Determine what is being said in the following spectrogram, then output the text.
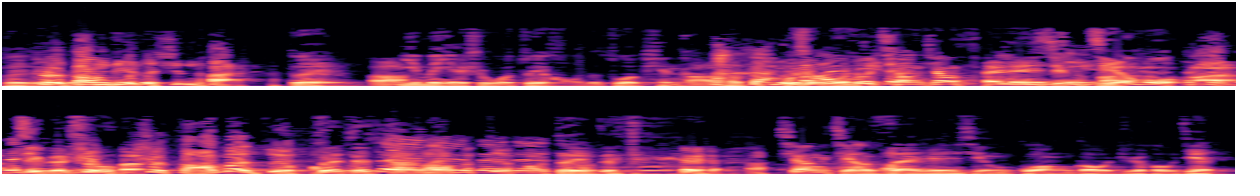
对，这是当爹的心态。对啊，你们也是我最好的作品啊！不是我说《锵锵三人行》节目啊，这个是是咱们最好，对，这咱们最好。对对对，《锵锵三人行》广告之后见。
